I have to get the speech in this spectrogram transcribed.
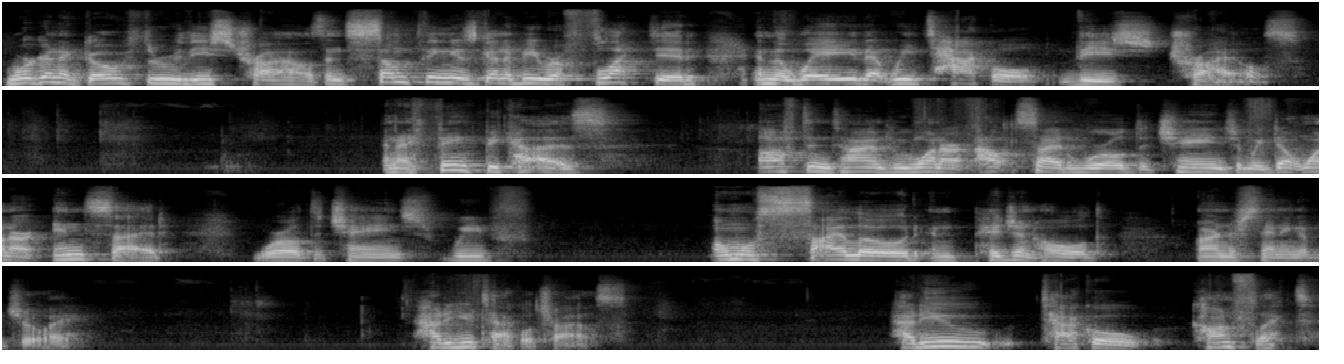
We're going to go through these trials, and something is going to be reflected in the way that we tackle these trials. And I think because oftentimes we want our outside world to change and we don't want our inside world to change, we've almost siloed and pigeonholed our understanding of joy. How do you tackle trials? How do you tackle conflict?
